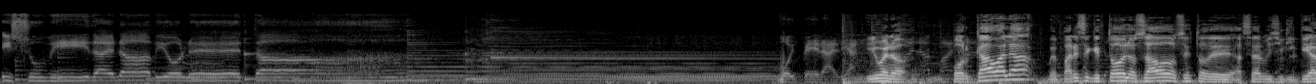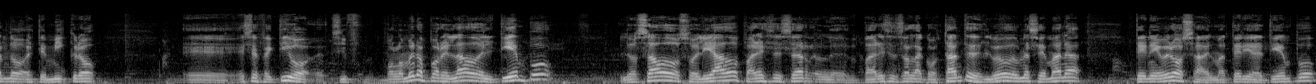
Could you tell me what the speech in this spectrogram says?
y su vida en avioneta. Y bueno, por cábala, me parece que todos los sábados esto de hacer bicicleteando este micro eh, es efectivo. Si, por lo menos por el lado del tiempo, los sábados soleados parece ser, parecen ser la constante, desde luego de una semana tenebrosa en materia de tiempo.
